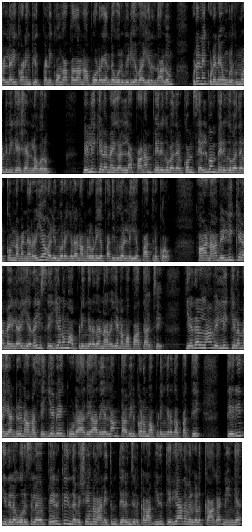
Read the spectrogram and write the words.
பெல் ஐக்கானையும் கிளிக் பண்ணிக்கோங்க. அப்போ தான் நான் போடுற எந்த ஒரு வீடியோவாக இருந்தாலும் உடனே உங்களுக்கு நோட்டிஃபிகேஷனில் வரும். வெள்ளிக்கிழமைகளில் பணம் பெருகுவதற்கும் செல்வம் பெருகுவதற்கும் நம்ம நிறைய வழிமுறைகளை நம்மளுடைய பதிவுகள்லேயே பார்த்துருக்குறோம். ஆனால் வெள்ளிக்கிழமையில் எதை செய்யணும் அப்படிங்கிறத நிறைய நம்ம பார்த்தாச்சு. எதெல்லாம் வெள்ளிக்கிழமை அன்று நாம் செய்யவே கூடாது அதையெல்லாம் தவிர்க்கணும் அப்படிங்கிறத பற்றி தெரி இதில் ஒரு சில பேருக்கு இந்த விஷயங்கள் அனைத்தும் தெரிஞ்சிருக்கலாம். இது தெரியாதவர்களுக்காக நீங்கள்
